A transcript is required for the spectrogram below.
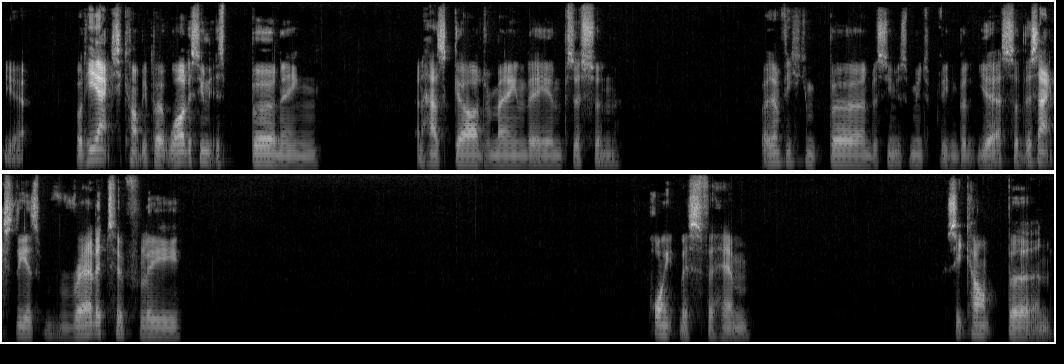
Yeah. But he actually can't be burnt. While this unit is burning and has guard remaining in position, but I don't think he can burn this unit's immune to bleeding. But yeah, so this actually is relatively pointless for him. Because he can't burn.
